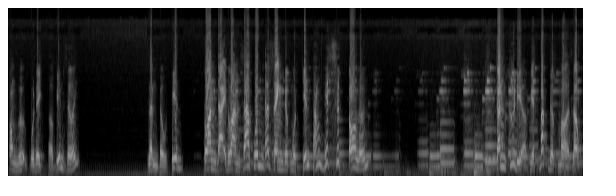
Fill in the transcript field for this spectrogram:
phòng ngự của địch ở biên giới. Lần đầu tiên, toàn đại đoàn gia quân đã giành được một chiến thắng hết sức to lớn. Căn cứ địa Việt Bắc được mở rộng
